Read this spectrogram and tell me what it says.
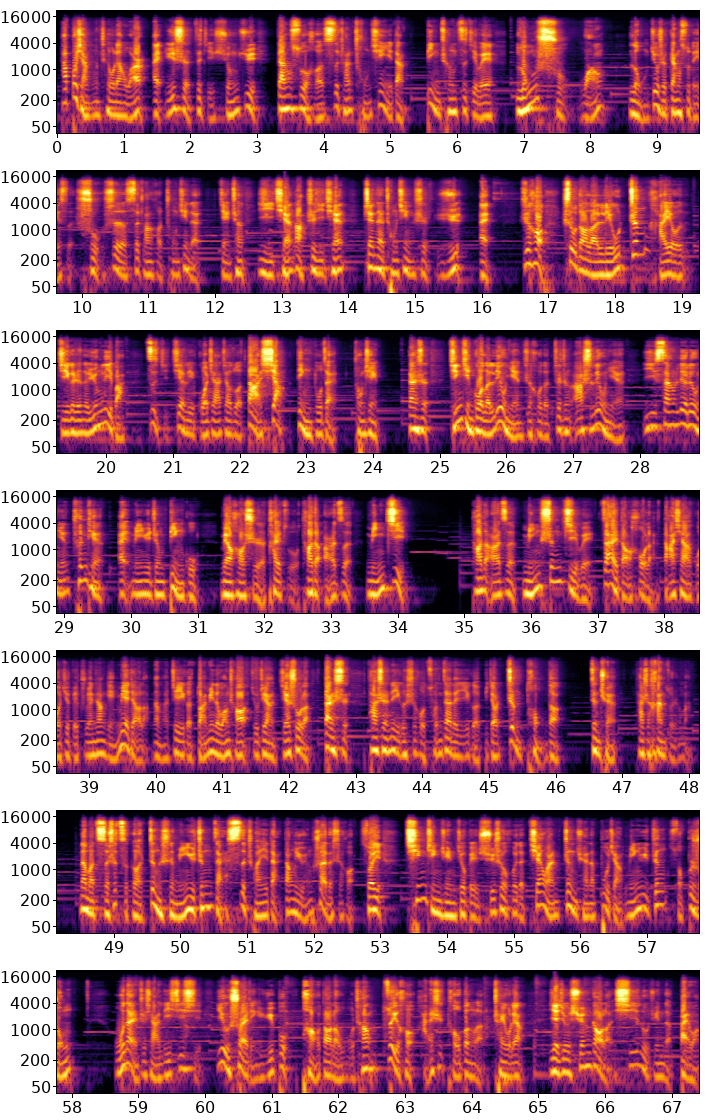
他不想跟陈友谅玩哎，于是自己雄踞甘肃和四川重庆一带，并称自己为陇蜀王。陇就是甘肃的意思，蜀是四川和重庆的简称。以前啊是以前，现在重庆是渝。哎，之后受到了刘桢还有几个人的拥立吧，自己建立国家叫做大夏，定都在重庆。但是仅仅过了六年之后的至正二十六年。一三六六年春天，哎，明玉珍病故，庙号是太祖，他的儿子明继，他的儿子明升继位，再到后来大夏国就被朱元璋给灭掉了。那么这一个短命的王朝就这样结束了。但是他是那个时候存在的一个比较正统的政权，他是汉族人嘛。那么此时此刻正是明玉珍在四川一带当元帅的时候，所以清巾军就被徐寿辉的天完政权的部将明玉珍所不容。无奈之下，李希喜又率领余部跑到了武昌，最后还是投奔了陈友谅。也就宣告了西路军的败亡。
